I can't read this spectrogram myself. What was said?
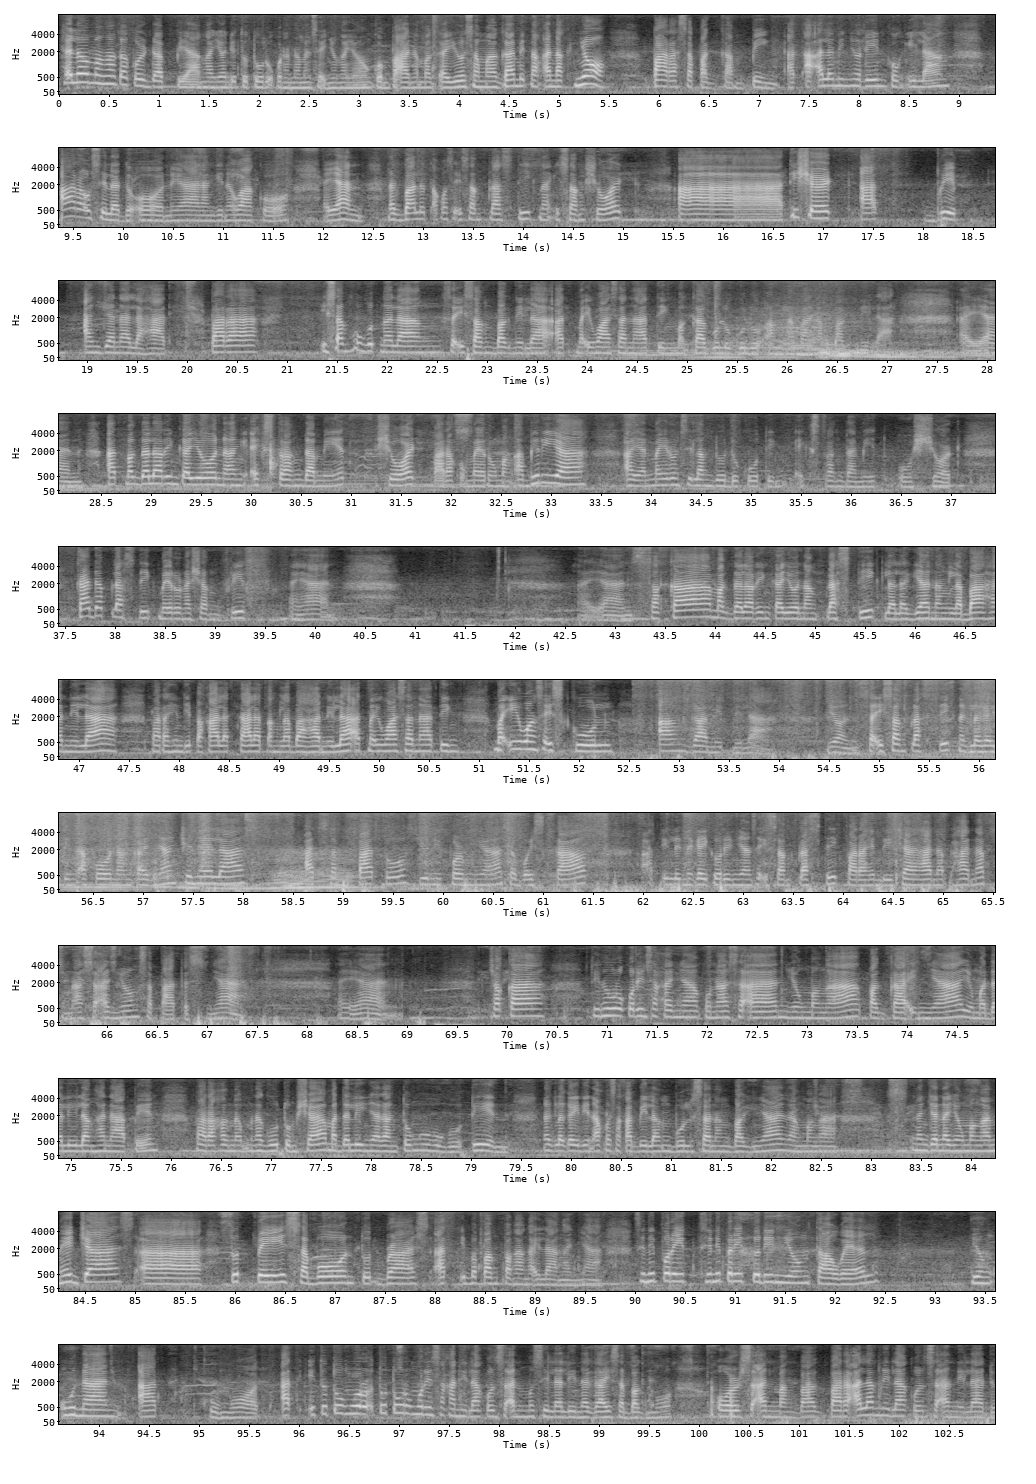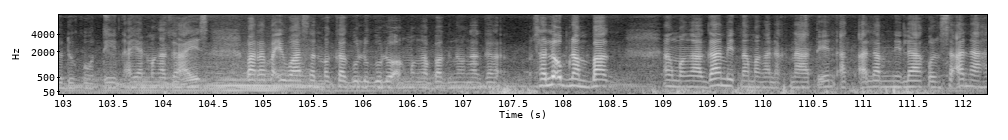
Hello mga kakordapya, ngayon ituturo ko na naman sa inyo ngayon kung paano mag-ayos ang mga gamit ng anak nyo para sa pagcamping. At aalamin nyo rin kung ilang araw sila doon. Ayan, ang ginawa ko. Ayan, nagbalot ako sa isang plastic ng isang short, ah, t-shirt at brief. Andyan na lahat. Para isang hugot na lang sa isang bag nila at maiwasan nating magkagulo-gulo ang laman ng bag nila. Ayan. At magdala rin kayo ng ekstrang damit, short, para kung mayroong mga aberya, ayan, mayroon silang dudukuting ekstrang damit o short. Kada plastic, mayroon na siyang brief. Ayan. Ayan. Saka magdala rin kayo ng plastic, lalagyan ng labahan nila para hindi pa kalat-kalat ang labahan nila at maiwasan nating maiwan sa school ang gamit nila. Yon, sa isang plastic naglagay din ako ng kanyang tsinelas at sapatos, uniform niya sa Boy Scout at ilinagay ko rin yan sa isang plastic para hindi siya hanap-hanap kung nasaan yung sapatos niya. Ayan. Tsaka, tinuro ko rin sa kanya kung nasaan yung mga pagkain niya, yung madali lang hanapin, para kang nag- nagutom siya, madali niya lang itong huhugutin. Naglagay din ako sa kabilang bulsa ng bag niya, ng mga, nandyan na yung mga medyas, ah, toothpaste, sabon, toothbrush, at iba pang pangangailangan niya. Siniparate, siniparate ko din yung towel, yung unan, at kumot. At ituturo tuturo mo rin sa kanila kung saan mo sila linagay sa bag mo or saan mang bag para alam nila kung saan nila dudukutin. Ayan mga guys, para maiwasan magkagulo-gulo ang mga bag ng sa loob ng bag ang mga gamit ng mga anak natin at alam nila kung saan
